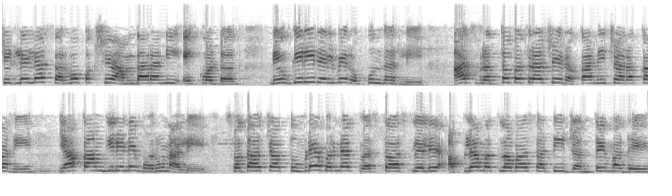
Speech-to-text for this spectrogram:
चिडलेल्या सर्वपक्षीय आमदारांनी एकवटत देवगिरी रेल्वे रोखून धरली. आज वृत्तपत्राचे रकानेच्या रकाने या कामगिरीने भरून आले. स्वतःच्या तुंबड्या भरण्यात व्यस्त असलेले आपल्या मतलबासाठी जनतेमध्ये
